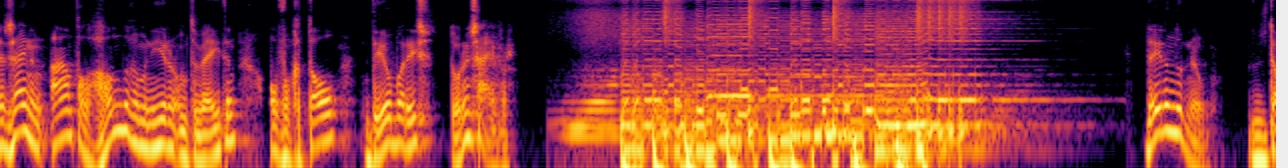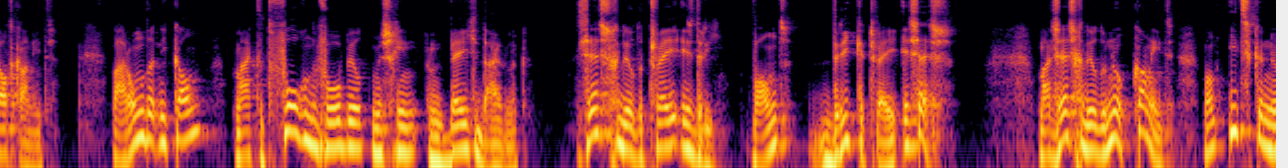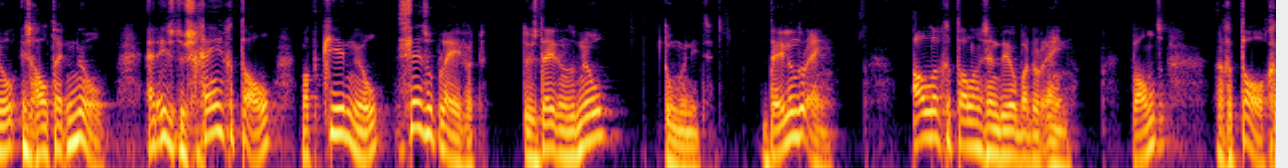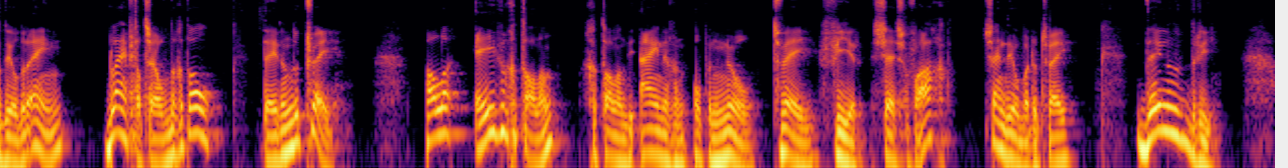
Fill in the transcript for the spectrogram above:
Er zijn een aantal handige manieren om te weten of een getal deelbaar is door een cijfer. Delen door 0. Dat kan niet. Waarom dat niet kan, maakt het volgende voorbeeld misschien een beetje duidelijk. 6 gedeeld door 2 is 3, want 3 keer 2 is 6. Maar 6 gedeeld door 0 kan niet, want iets keer 0 is altijd 0. Er is dus geen getal wat keer 0 6 oplevert. Dus delen door 0 doen we niet. Delen door 1. Alle getallen zijn deelbaar door 1. Want een getal gedeeld door 1 blijft datzelfde getal. Delen door 2. Alle even getallen, getallen die eindigen op een 0, 2, 4, 6 of 8, zijn deelbaar door 2. Delen door 3.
